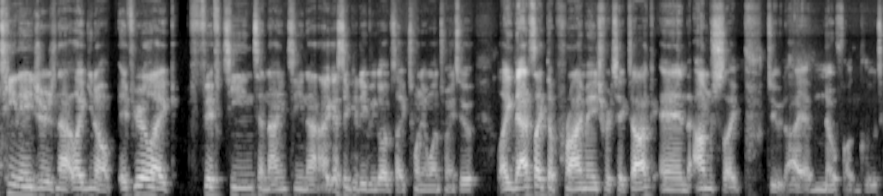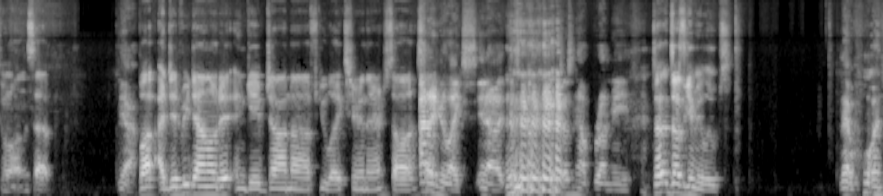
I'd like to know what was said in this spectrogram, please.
teenagers now like you know if you're like 15 to 19 I guess it could even go up to like 21 22 like that's like the prime age for TikTok and I'm just like dude I have no fucking clue what's going on in this app yeah. but I did re-download it and gave John a few likes here and there so, I don't need your likes. You know, it doesn't, help, it doesn't help run me. it does give me loops That one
